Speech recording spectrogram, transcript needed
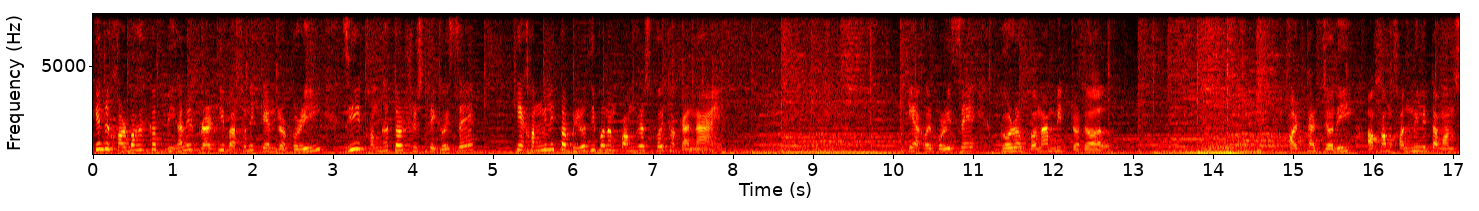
কিন্তু সৰ্বশেষত বিহালীৰ প্ৰাৰ্থী বাছনি কেন্দ্ৰ কৰি যি সংঘাতৰ সৃষ্টি হৈছে সেই সন্মিলিত বিৰোধী বনাম কংগ্ৰেছ হৈ থকা নাই। সেয়া হৈ পৰিছে গৌৰৱ বনাম মিত্ৰ দল। অৰ্থাৎ যদি অসম সন্মিলিত মঞ্চ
